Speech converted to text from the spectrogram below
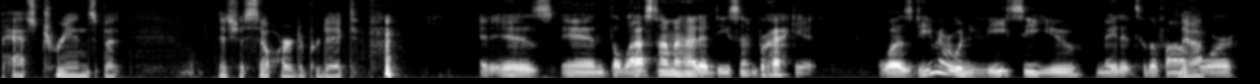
past trends, but it's just so hard to predict. It is. And the last time I had a decent bracket was do you remember when VCU made it to the Final Yeah. Four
